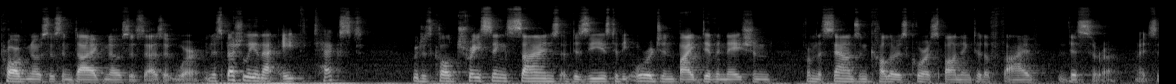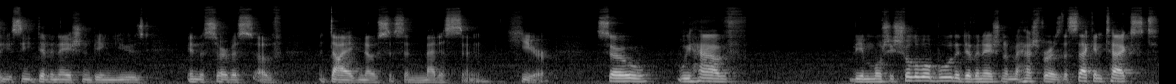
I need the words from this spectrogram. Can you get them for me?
prognosis and diagnosis, as it were. And especially in that eighth text, which is called Tracing Signs of Disease to the Origin by Divination from the Sounds and Colors Corresponding to the Five Viscera. Right? So you see divination being used in the service of diagnosis and medicine here. So we have the Moshishuluwabu, the divination of Maheshvara, as the second text,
